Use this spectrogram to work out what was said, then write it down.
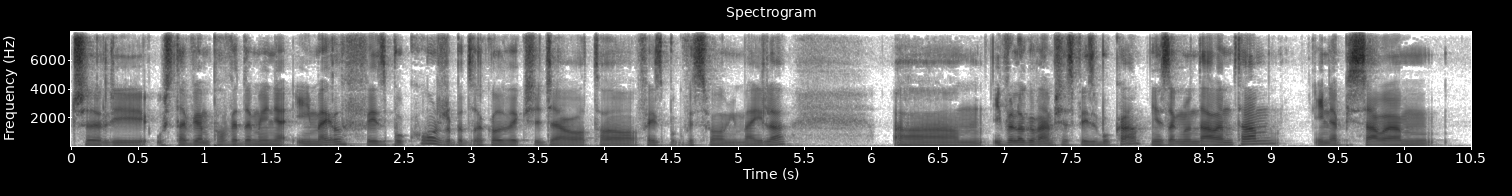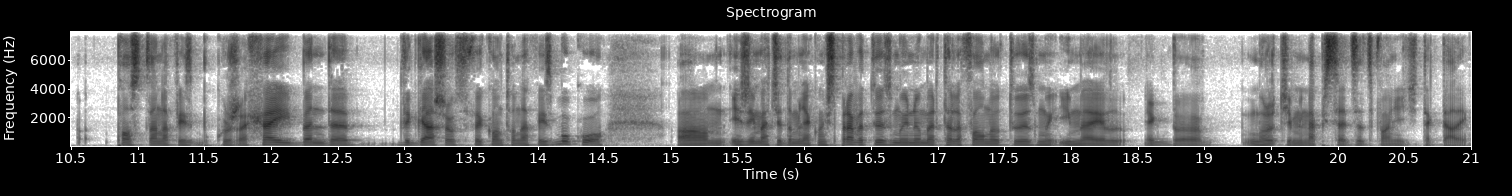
czyli ustawiłem powiadomienia e-mail w Facebooku, żeby cokolwiek się działo, to Facebook wysyłał mi maile. Um, I wylogowałem się z Facebooka, nie zaglądałem tam i napisałem posta na Facebooku, że hej, będę wygaszał swoje konto na Facebooku. Um, jeżeli macie do mnie jakąś sprawę, tu jest mój numer telefonu, tu jest mój e-mail, jakby możecie mi napisać, zadzwonić i tak dalej.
